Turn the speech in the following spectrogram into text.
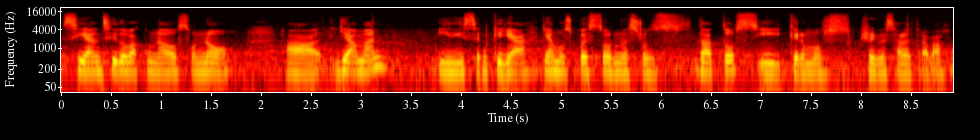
si han sido vacunados o no Ah, llaman y dicen que ya, ya hemos puesto nuestros datos y queremos regresar al trabajo.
